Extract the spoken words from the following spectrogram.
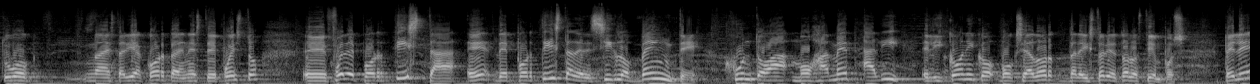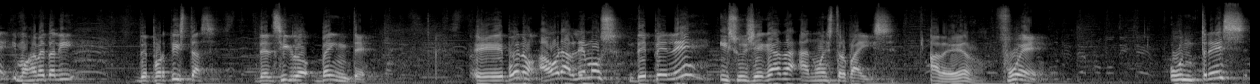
tuvo una estadía corta en este puesto, Eh, fue deportista, eh, deportista del siglo XX, junto a Mohamed Ali, el icónico boxeador de la historia de todos los tiempos. Pelé y Mohamed Ali, deportistas del siglo XX. Eh, bueno, ahora hablemos de Pelé y su llegada a nuestro país. A ver. Fue un 3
